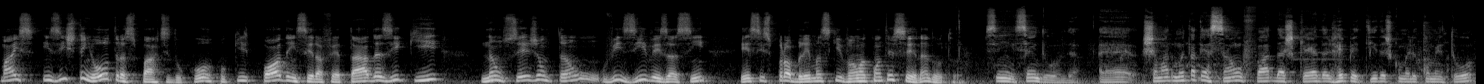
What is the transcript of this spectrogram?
Mas existem outras partes do corpo que podem ser afetadas e que não sejam tão visíveis assim esses problemas que vão acontecer, né, doutor? Sim, sem dúvida. É, chamando muita atenção o fato das quedas repetidas, como ele comentou,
